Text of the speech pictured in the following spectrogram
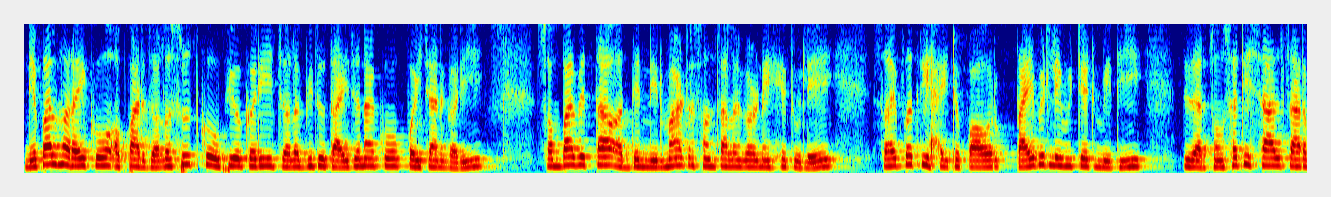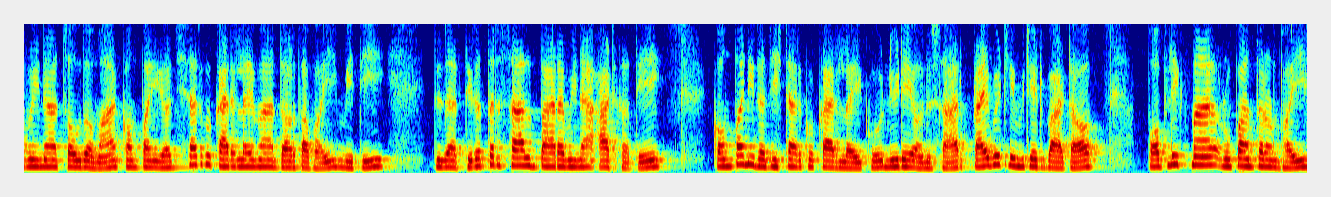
नेपालमा रहेको अपार जलस्रोतको उपयोग गरी जलविद्युत आयोजनाको पहिचान गरी सम्भाव्यता अध्ययन निर्माण र सञ्चालन गर्ने हेतुले सयपत्री हाइड्रो पावर प्राइभेट लिमिटेड मिति दुई हजार चौसठी साल चार महिना चौधमा कम्पनी रजिस्ट्रारको कार्यालयमा दर्ता भई मिति दुई हजार त्रिहत्तर साल बाह्र महिना आठ गते कम्पनी रजिस्ट्रारको कार्यालयको निर्णयअनुसार प्राइभेट लिमिटेडबाट पब्लिकमा रूपान्तरण भई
